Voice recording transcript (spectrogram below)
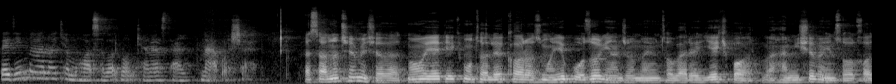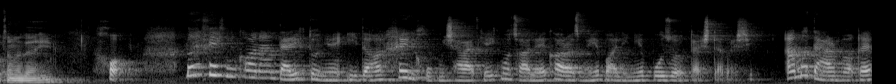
بدین معنا که محاسبات ممکن است نباشد. پس الان چه می شود؟ ما باید یک مطالعه کارآزمایی بزرگ انجام دهیم تا برای یک بار و همیشه به این سوال خاتمه دهیم؟ خب من فکر می کنم در یک دنیای ایدئال خیلی خوب می شود که یک مطالعه کارآزمایی بالینی بزرگ داشته باشیم. اما در واقع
